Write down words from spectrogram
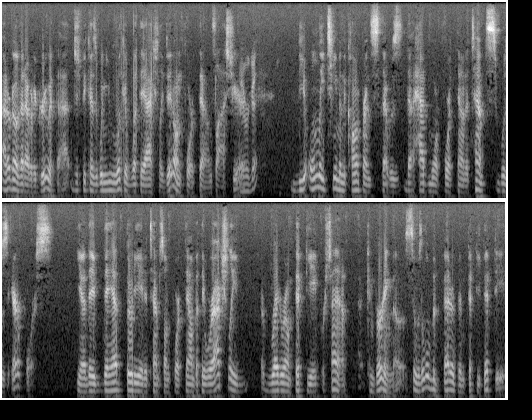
I don't know that I would agree with that. Just because when you look at what they actually did on fourth downs last year, they were good. The only team in the conference that was that had more fourth down attempts was Air Force. You know, they they had 38 attempts on fourth down, but they were actually right around 58 percent converting those. So it was a little bit better than 50-50.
